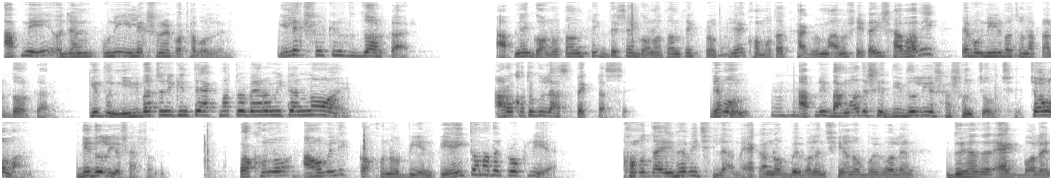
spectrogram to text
আপনি উনি ইলেকশনের কথা বললেন। ইলেকশন কিন্তু দরকার। আপনি গণতান্ত্রিক দেশে গণতান্ত্রিক প্রক্রিয়ায় ক্ষমতা থাকবে মানুষ এটাই স্বাভাবিক এবং নির্বাচন আপনার দরকার। কিন্তু নির্বাচনে কিন্তু একমাত্র ব্যারোমিটার নয় আরও কতগুলো অ্যাসপেক্ট আছে। যেমন আপনি বাংলাদেশে দ্বিদলীয় শাসন চলছে চলমান দ্বিদলীয় শাসন। কখনো আওয়ামী লীগ কখনো বিএনপি এই তো আমাদের প্রক্রিয়া। ক্ষমতা এইভাবেই ছিলাম একানব্বই বলেন ছিয়ানব্বই বলেন দুই এক বলেন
